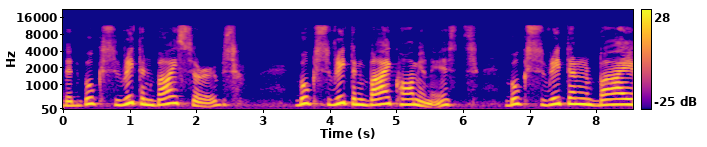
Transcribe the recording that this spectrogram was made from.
that books written by Serbs, books written by communists, books written by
